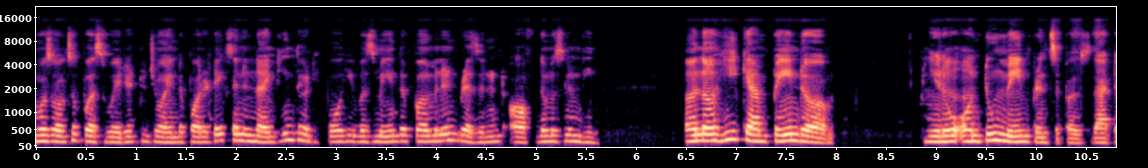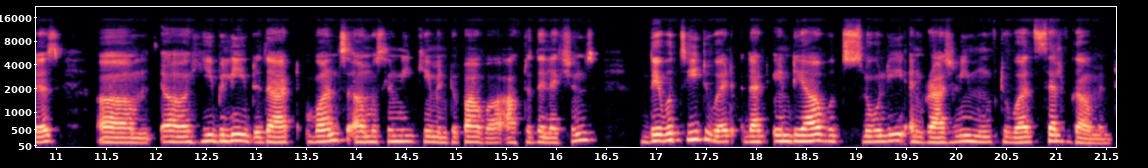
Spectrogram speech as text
was also persuaded to join the politics, and in 1934, he was made the permanent president of the Muslim League. Now, he campaigned, you know, on two main principles. That is, um, uh, he believed that once a Muslim League came into power after the elections, they would see to it that India would slowly and gradually move towards self government.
